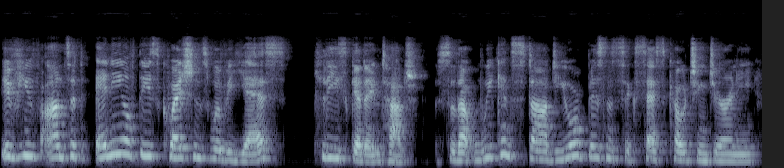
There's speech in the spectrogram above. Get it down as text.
If you've answered any of these questions with a yes, please get in touch so that we can start your business success coaching journey.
